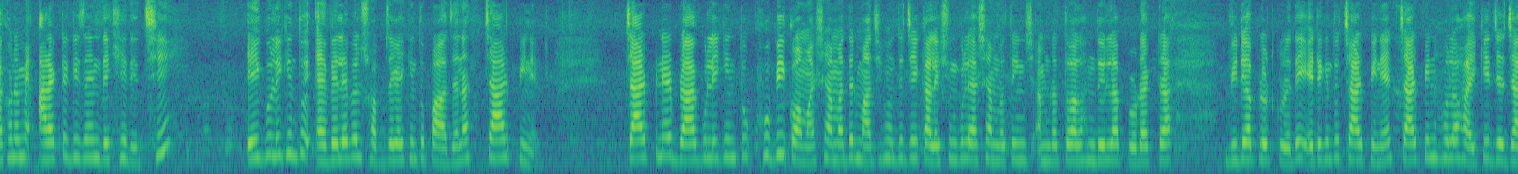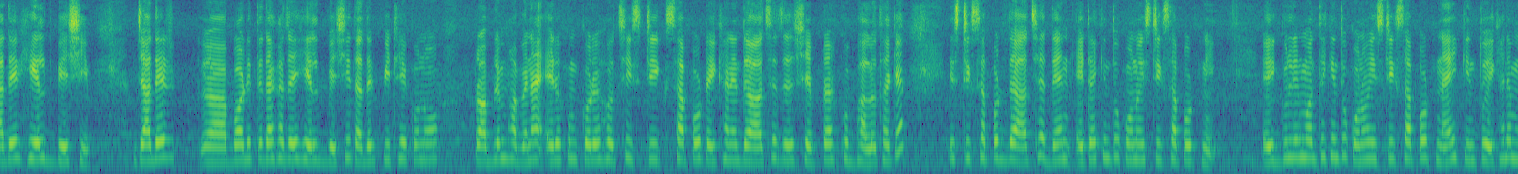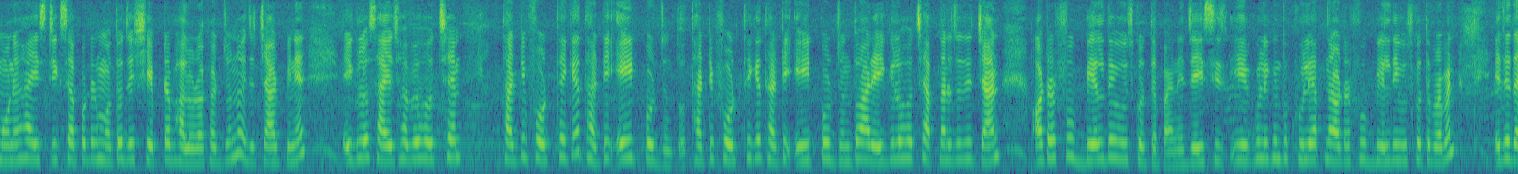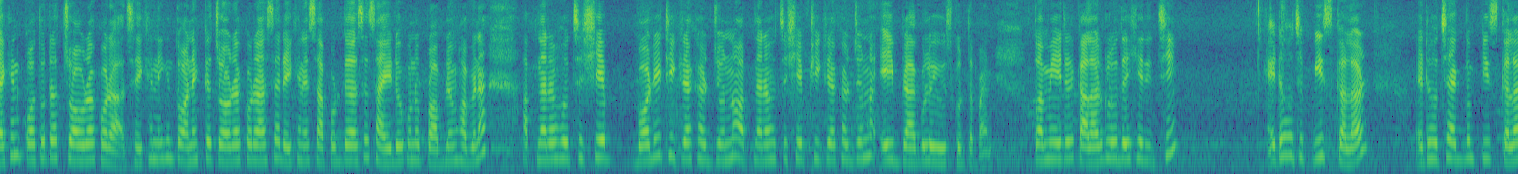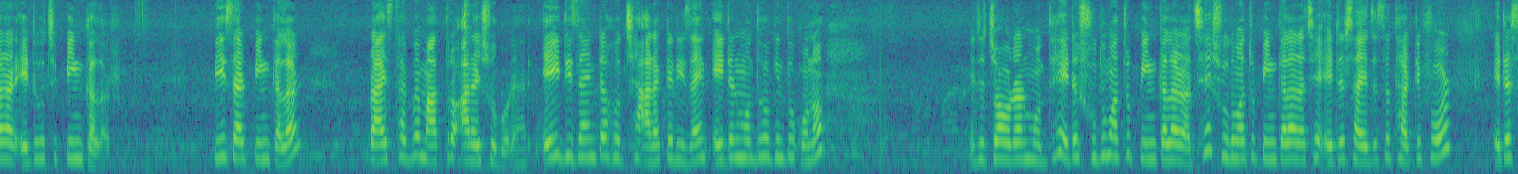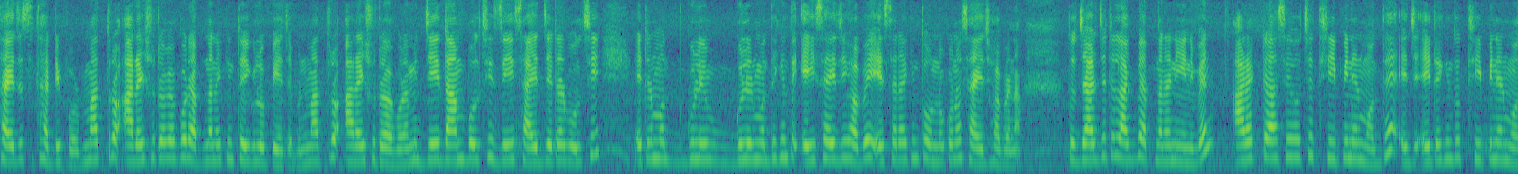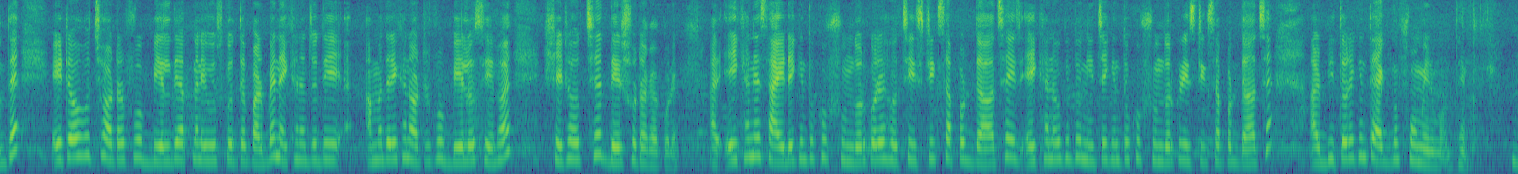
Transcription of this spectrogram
এখন আমি আরেকটা ডিজাইন দেখিয়ে দিচ্ছি। এইগুলি কিন্তু অ্যাভেলেবেল সব জায়গায় কিন্তু পাওয়া যায় না, চার পিনের। চার পিনের ব্রাগুলি কিন্তু খুবই কম আসে। আমাদের মাঝে মধ্যে যে কালেকশনগুলি আসে, আমরা তো আমরা তো আলহামদুলিল্লাহ প্রোডাক্টটা ভিডিও আপলোড করে দেয় এটা কিন্তু চার পিনের। চার পিন হলো হয় কি যে যাদের হেলথ বেশি, যাদের বডিতে দেখা যায় হেলথ বেশি, তাদের পিঠে কোনো প্রবলেম হবে না। এরকম করে হচ্ছে স্টিক সাপোর্ট এখানে দেওয়া আছে যে শেপটা খুব ভালো থাকে। স্টিক সাপোর্ট দেওয়া আছে দেন এটা কিন্তু কোনো স্টিক সাপোর্ট নেই। এইগুলির মধ্যে কিন্তু কোনো স্টিক সাপোর্ট নাই, কিন্তু এখানে মনে হয় স্টিক সাপোর্টের মতো যে শেপটা ভালো রাখার জন্য, এই যে চার পিনের এইগুলো সাইজ হবে হচ্ছে থার্টি ফোর থেকে থার্টি এইট পর্যন্ত থার্টি ফোর থেকে থার্টি এইট পর্যন্ত, আর এইগুলো হচ্ছে আপনারা যদি চান ওয়াটারপ্রুফ বেল দিয়ে ইউজ করতে পারেন যে এই এগুলি কিন্তু খুলে আপনার ওয়াটারপ্রুফ বেল দিয়ে ইউজ করতে পারবেন। এই যে দেখেন কতটা চওড়া করা আছে, এখানে কিন্তু অনেকটা চওড়া করা আছে, আর এখানে সাপোর্ট দেওয়া আছে সাইডেও কোনো প্রবলেম হবে না। আপনারা হচ্ছে শেপ বডি ঠিক রাখার জন্য, আপনারা হচ্ছে শেপ ঠিক রাখার জন্য এই ব্রাগুলো ইউজ করতে পারেন। তো আমি এটার কালারগুলো দেখিয়ে দিচ্ছি। এটা হচ্ছে পিস কালার এটা হচ্ছে একদম পিস কালার আর এটা হচ্ছে পিঙ্ক কালার পিস আর পিঙ্ক কালার প্রাইস থাকবে মাত্র আড়াইশো করে। আর এই ডিজাইনটা হচ্ছে আর একটা ডিজাইন এইটার মধ্যেও কিন্তু কোনো এই যে চওড়ার মধ্যে, এটা শুধুমাত্র পিঙ্ক কালার আছে, শুধুমাত্র পিঙ্ক কালার আছে, এটার সাইজ আছে থার্টি ফোর এটার সাইজ আছে থার্টি ফোর মাত্র আড়াইশো টাকা করে আপনারা কিন্তু এগুলো পেয়ে যাবেন, মাত্র আড়াইশো টাকা করে। আমি যেই দাম বলছি, যেই সাইজ যেটার বলছি, এটার মধ্যে, গুলি, গুলির মধ্যে কিন্তু এই সাইজই হবে, এছাড়া কিন্তু অন্য কোনো সাইজ হবে না। তো যার যেটা লাগবে আপনারা নিয়ে নেবেন। আর একটা আছে হচ্ছে থ্রি পিনের মধ্যে, এই যে, এটা কিন্তু থ্রি পিনের মধ্যে, এটাও হচ্ছে ওয়াটারপ্রুফ বেল দিয়ে আপনারা ইউজ করতে পারবেন। এখানে যদি আমাদের এখানে ওয়াটারপ্রুফ বেলও সেল হয়, সেটা হচ্ছে দেড়শো টাকা করে। আর এইখানে সাইডে কিন্তু খুব সুন্দর করে হচ্ছে স্টিক সাপোর্ট দেওয়া আছে এইখানেও কিন্তু নিচে কিন্তু খুব সুন্দর করে স্টিক সাপোর্ট দেওয়া আছে, আর ভিতরে কিন্তু একদম ফোমের মধ্যে।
